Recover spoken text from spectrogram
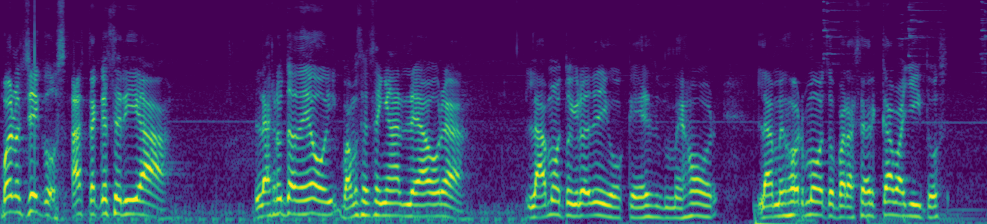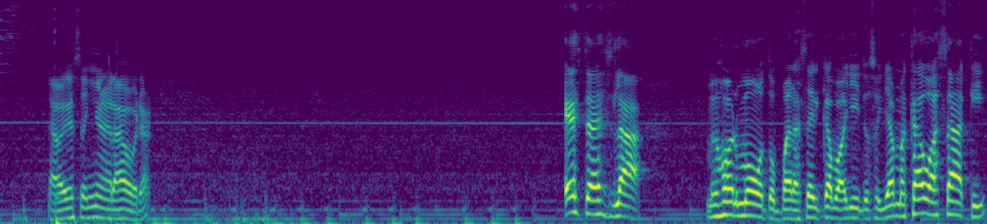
Bueno chicos, hasta que sería la ruta de hoy. Vamos a enseñarle ahora la moto, yo le digo que es mejor, la mejor moto para hacer caballitos. La voy a enseñar ahora. Esta es la mejor moto para hacer caballitos. Se llama Kawasaki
